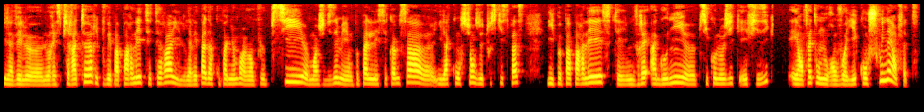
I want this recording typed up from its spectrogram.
il avait le, respirateur, il pouvait pas parler, etc. Il n'y avait pas d'accompagnement, par exemple, le psy. Moi, je disais, mais on peut pas le laisser comme ça. Euh, Il a conscience de tout ce qui se passe. Il peut pas parler. C'était une vraie agonie euh, psychologique et physique. Et en fait, on nous renvoyait qu'on chouinait, en fait.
